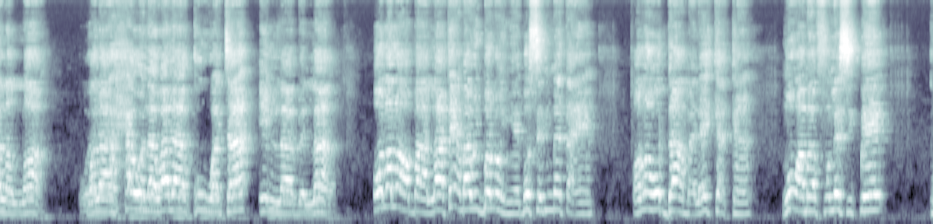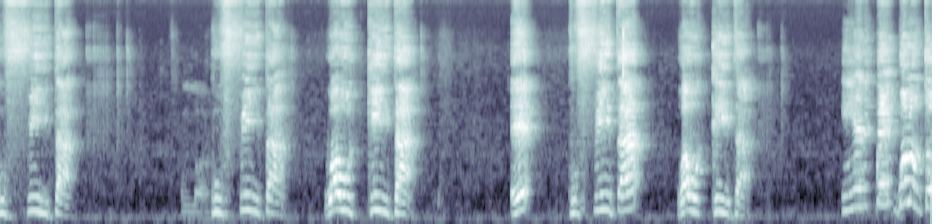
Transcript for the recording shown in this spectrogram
ala Allah wala hawla wala quwwata illa billah. ọlọ́lọ́ ọba àlá tẹ́yà bá wí gbólóhùn yẹn bó ṣe ní mẹ́ta yẹn ó dá màláíkà kan wọ́n wà máa fún lésì pé wáwò kí ìta ẹ kí ìta ìyẹn ni pé gbólóhùn tó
